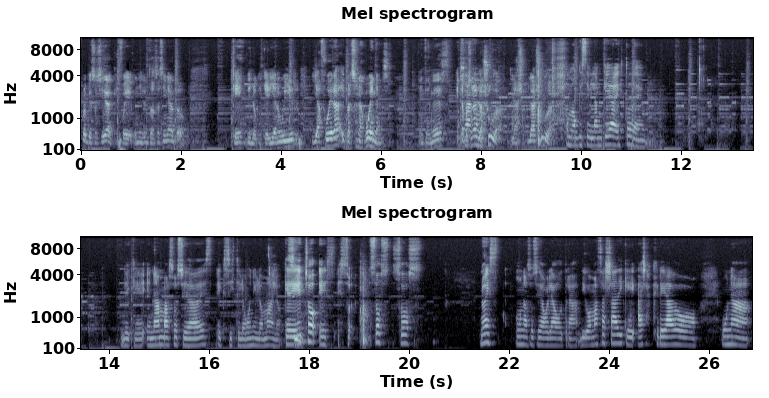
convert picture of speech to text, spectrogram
propia sociedad, que fue un intento de asesinato, que es de lo que querían huir, y afuera hay personas buenas. ¿Entendés? Esta sea, persona lo ayuda, la, ayu- la ayuda. Como que se blanquea esto de. de que en ambas sociedades existe lo bueno y lo malo. Que de Sí. hecho es, es- sos, sos. No es una sociedad o la otra. Digo, más allá de que hayas creado una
